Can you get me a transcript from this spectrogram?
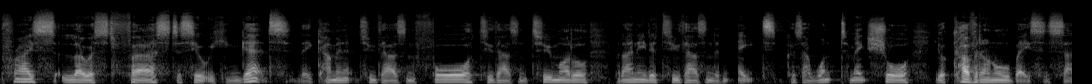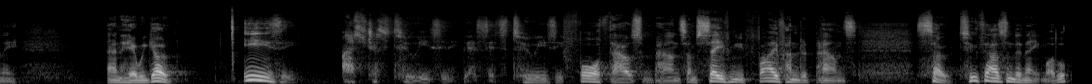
price lowest first to see what we can get. They come in at 2004, 2002 model, but I need a 2008 because I want to make sure you're covered on all bases, Sunny. And here we go. Easy. That's just too easy. This it's too easy. Four thousand pounds. I'm saving you five hundred pounds. So 2008 model,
